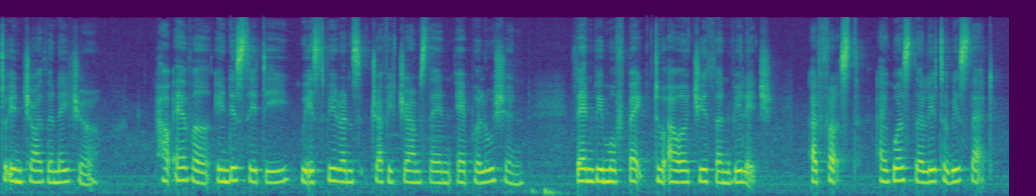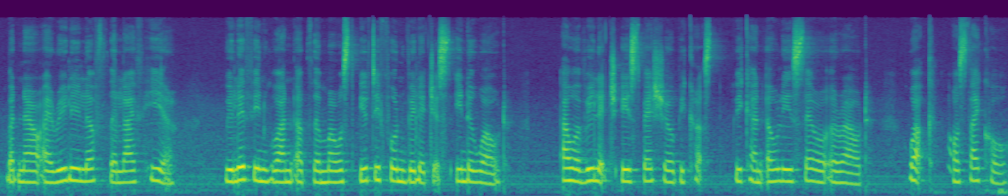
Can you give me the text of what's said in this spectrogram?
to enjoy the nature. However, in this city, we experienced traffic jams and air pollution. Then we moved back to our Chithan village. At first, I was a little bit sad, but now I really love the life here. We live in one of the most beautiful villages in the world. Our village is special because we can only sail around, walk, or cycle.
